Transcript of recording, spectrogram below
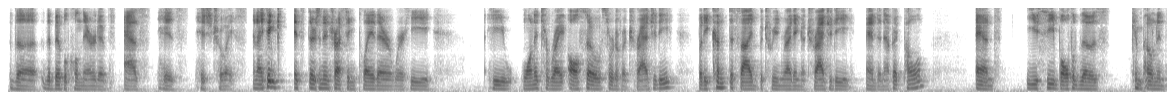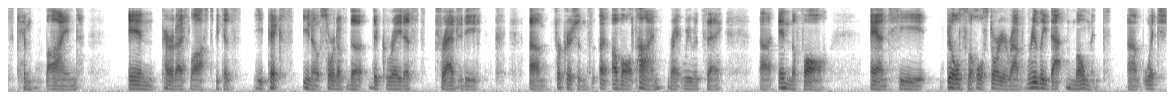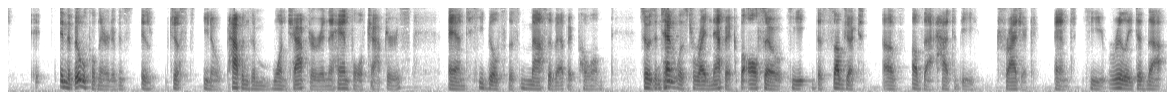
the the biblical narrative as his his choice. And I think it's there's an interesting play there where he he wanted to write also sort of a tragedy, but he couldn't decide between writing a tragedy and an epic poem. And you see both of those components combined in Paradise Lost because he picks, you know, sort of the the greatest tragedy um, for Christians uh, of all time, right? We would say uh, in the fall, and he builds the whole story around really that moment, um, which in the biblical narrative is is just you know happens in one chapter in a handful of chapters, and he builds this massive epic poem. So his intent was to write an epic, but also he the subject of of that had to be tragic, and he really did that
